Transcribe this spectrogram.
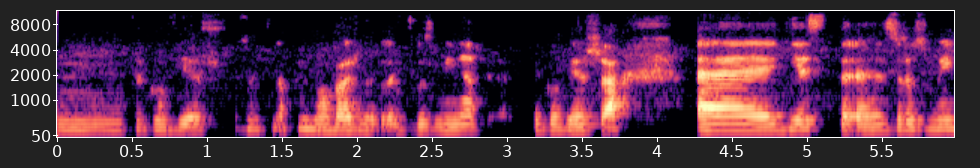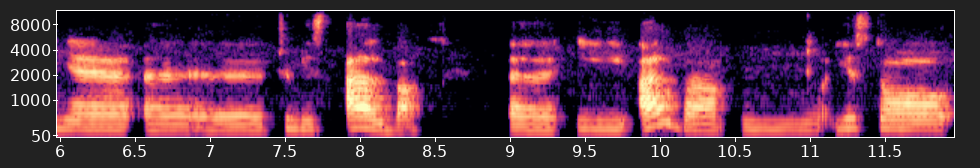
mm, tego wiersza, znaczy na pewno ważne dla zrozumienia tego wiersza, jest zrozumienie, czym jest Alba. I Alba mm, jest to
